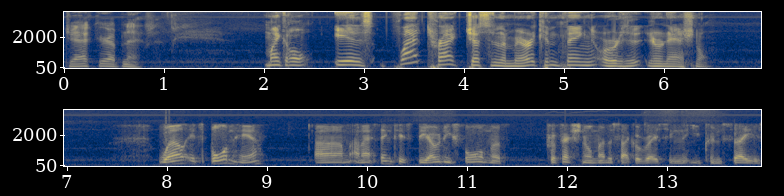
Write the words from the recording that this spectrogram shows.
Jack, you're up next. Michael, is flat track just an American thing or is it international? Well, it's born here, um, and I think it's the only form of professional motorcycle racing that you can say is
